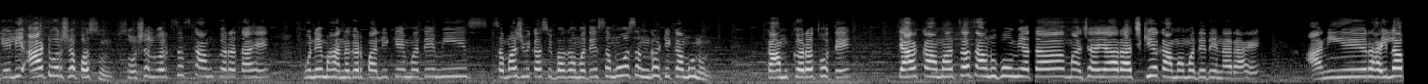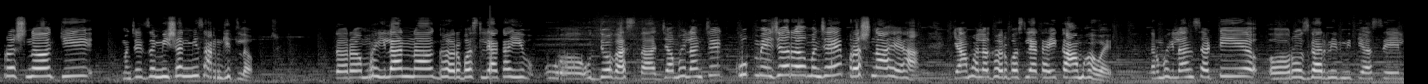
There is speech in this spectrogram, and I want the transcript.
गेली आठ वर्षापासून सोशल वर्कचंच काम करत आहे. पुणे महानगरपालिकेमध्ये मी समाज विकास विभागामध्ये समूह संघटिका म्हणून काम करत होते. त्या कामाचाच अनुभव मी आता माझ्या या राजकीय कामामध्ये देणार आहे. आणि राहिला प्रश्न की म्हणजे जे मिशन मी सांगितलं तर महिलांना घर बसल्या काही उ- उद्योग असतात ज्या महिलांचे खूप मेजर म्हणजे प्रश्न आहे हा की आम्हाला घर बसल्या काही काम हवंय. तर महिलांसाठी रोजगार निर्मिती असेल.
